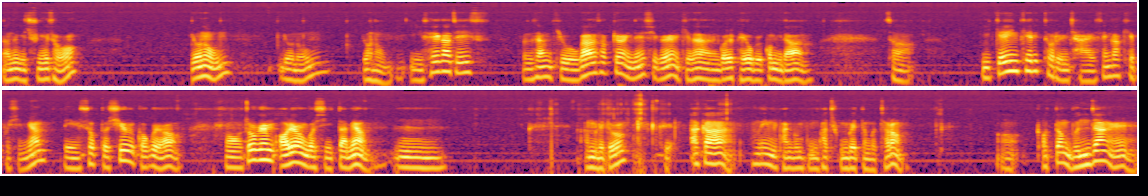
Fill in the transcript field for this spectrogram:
나누기 중에서 요놈, 요놈, 요놈 이 세 가지 연산 기호가 섞여 있는 식을 계산하는 걸 배워볼 겁니다. 자, 이 게임 캐릭터를 잘 생각해 보시면 내일 수업도 쉬울 거고요. 어, 조금 어려운 것이 있다면, 음, 아무래도 그 아까 선생님이 방금 공- 같이 공부했던 것처럼 어, 어떤 문장을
